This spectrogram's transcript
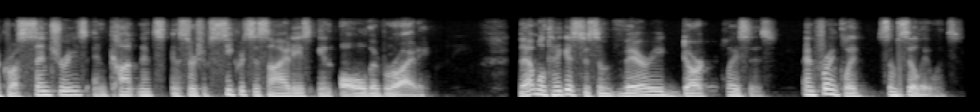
across centuries and continents in search of secret societies in all their variety. That will take us to some very dark places, and frankly, some silly ones.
